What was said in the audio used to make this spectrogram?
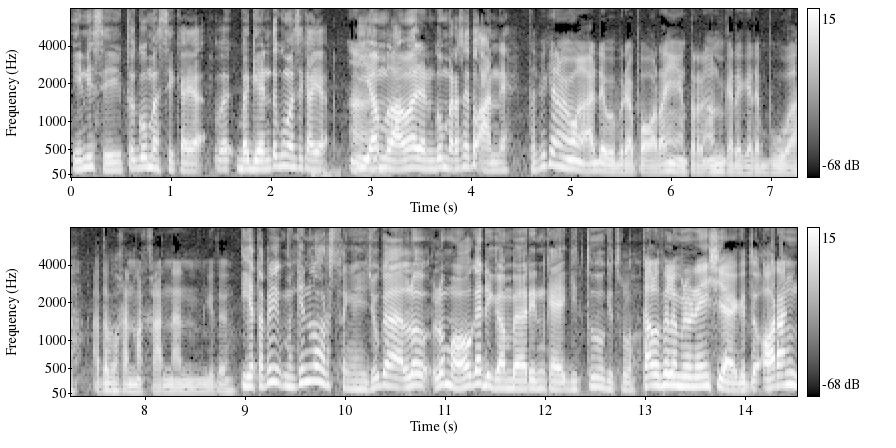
ini sih. Itu gue masih kayak ba- bagian itu gue masih kayak Ah. diam lama dan gue merasa itu aneh. Tapi kan memang ada beberapa orang yang turn on gara-gara buah atau bahkan makanan gitu. Iya tapi mungkin lo harus tanya juga lo lo mau gak digambarin kayak gitu gitu loh. Kalau film Indonesia gitu, orang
